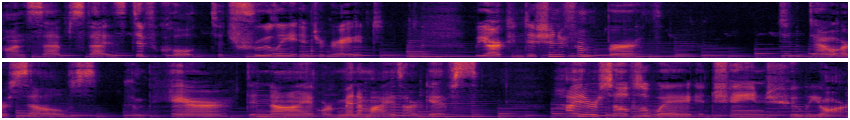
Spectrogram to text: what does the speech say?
concepts that is difficult to truly integrate. We are conditioned from birth to doubt ourselves, compare, deny, or minimize our gifts, hide ourselves away, and change who we are.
